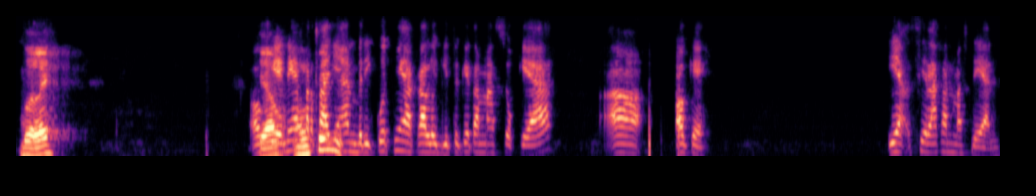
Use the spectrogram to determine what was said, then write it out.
Boleh. Oke, ya, ini mungkin... pertanyaan berikutnya kalau gitu kita masuk ya. Uh, Oke. Okay. Ya, silakan Mas Dean.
